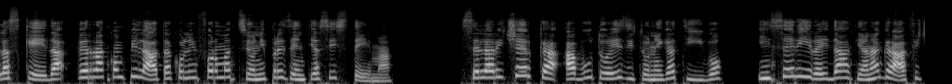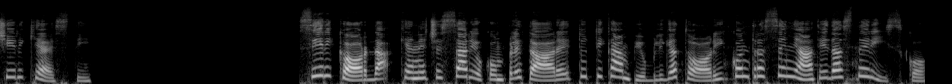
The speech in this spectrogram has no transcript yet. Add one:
la scheda verrà compilata con le informazioni presenti a sistema. Se la ricerca ha avuto esito negativo, inserire i dati anagrafici richiesti. Si ricorda che è necessario completare tutti i campi obbligatori contrassegnati da asterisco.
